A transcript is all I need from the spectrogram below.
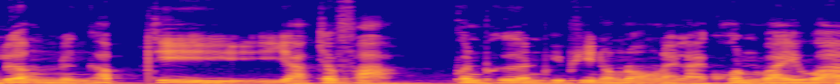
เรื่องหนึ่งครับที่อยากจะฝาก เพื่อนๆ พี่ๆ น้องๆ หลาย ๆ คนไว้ว่า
